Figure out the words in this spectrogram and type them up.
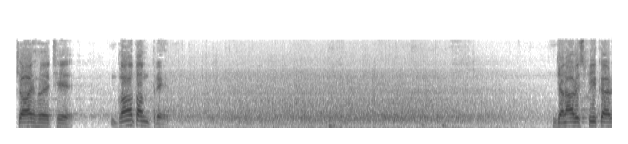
জয় হয়েছে গণতন্ত্রের। জনাব স্পিকার,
